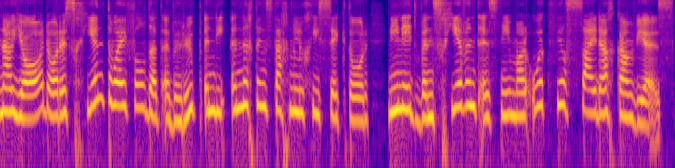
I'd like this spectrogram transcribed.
Nou ja, daar is geen twyfel dat 'n beroep in die inligtingstegnologie sektor nie net winsgewend is nie, maar ook veelsidig kan wees.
